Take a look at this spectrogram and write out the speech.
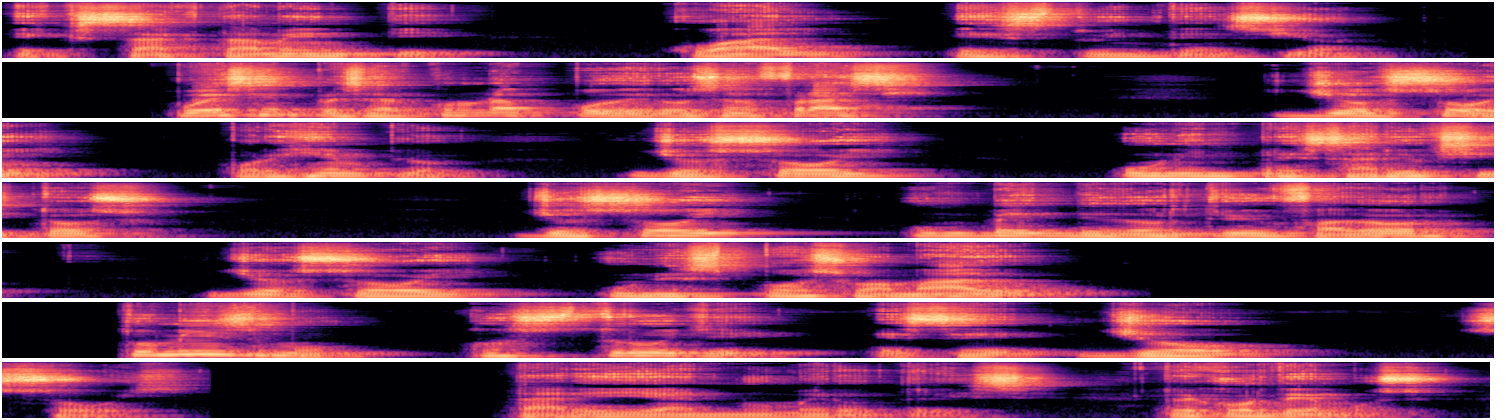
exactamente cuál es tu intención. Puedes empezar con una poderosa frase. Yo soy, por ejemplo, yo soy un empresario exitoso. Yo soy un vendedor triunfador. Yo soy un esposo amado. Tú mismo construye ese yo soy. Tarea número 3. Recordemos,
